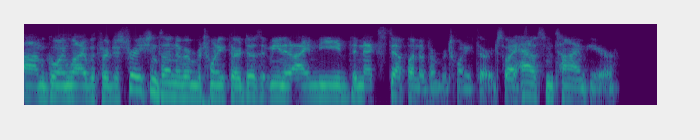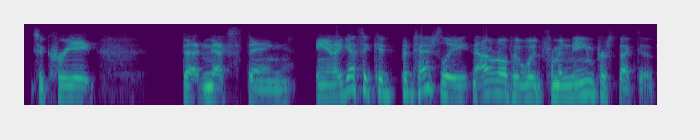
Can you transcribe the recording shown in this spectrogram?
I'm going live with registrations on November 23rd doesn't mean that I need the next step on November 23rd. So I have some time here to create that next thing. And I guess it could potentially, and I don't know if it would from a name perspective,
